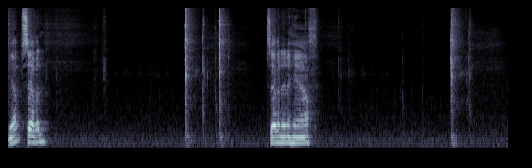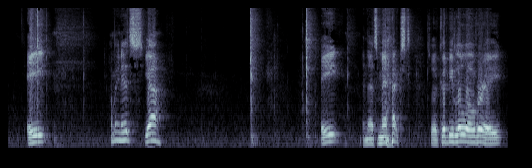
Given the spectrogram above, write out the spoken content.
Yep, seven. Seven and a half. Eight. I mean, it's, yeah. Eight, and that's maxed. So it could be a little over eight.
